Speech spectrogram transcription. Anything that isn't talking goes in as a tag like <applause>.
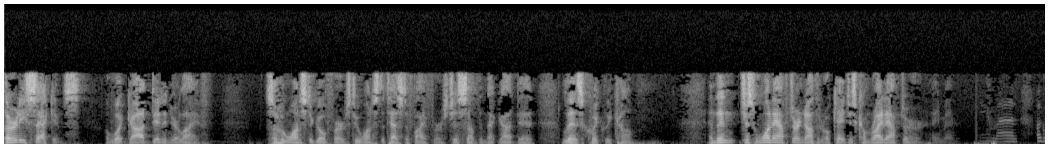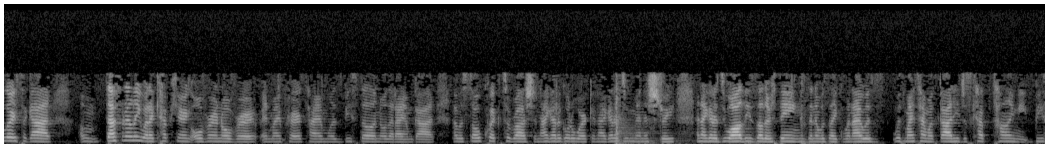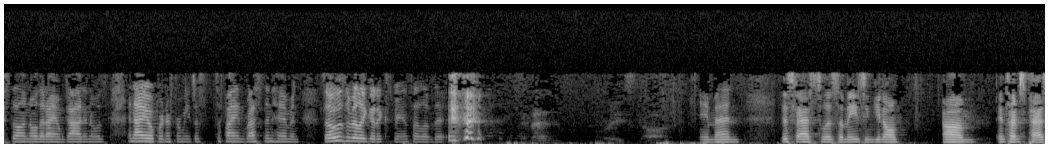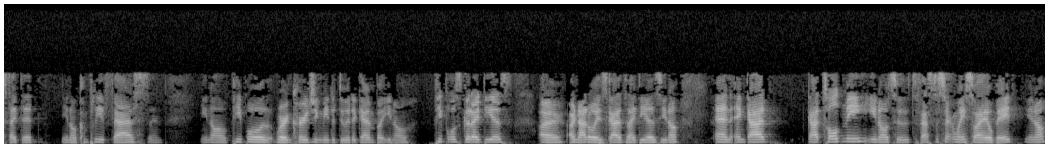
30 seconds of what God did in your life. So who wants to go first? Who wants to testify first? Just something that God did. Liz, quickly come. And then just one after another, okay? Just come right after her. Amen. Amen. Glory to God. Um, definitely what I kept hearing over and over in my prayer time was be still and know that I am God. I was so quick to rush and I got to go to work and I got to do ministry and I got to do all these other things. And it was like when I was with my time with God, He just kept telling me, be still and know that I am God. And it was an eye opener for me just to find rest in Him. And so it was a really good experience. I loved it. <laughs> Amen. This fast was amazing. You know, um, in times past, I did, you know, complete fasts, and you know, people were encouraging me to do it again. But you know, people's good ideas are are not always God's ideas. You know, and and God God told me, you know, to, to fast a certain way, so I obeyed. You know,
